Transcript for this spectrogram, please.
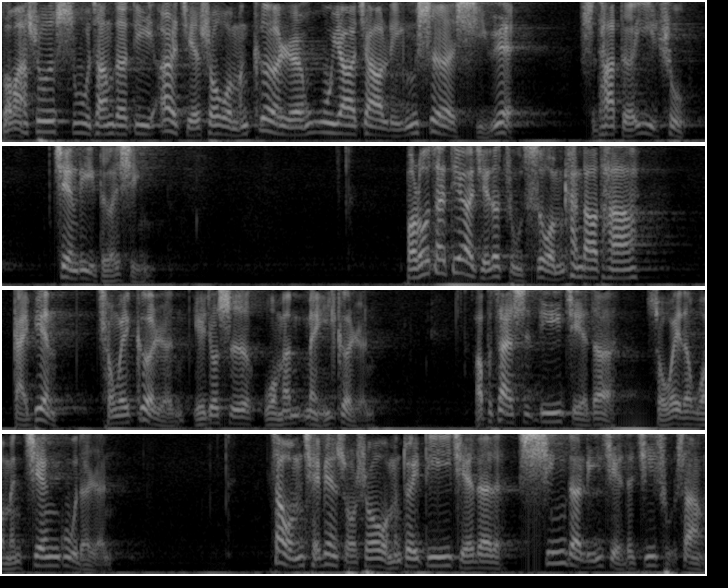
罗马书十五章的第二节说：“我们个人务要叫邻舍喜悦，使他得益处，建立德行。”保罗在第二节的主词，我们看到他改变成为个人，也就是我们每一个人，而不再是第一节的所谓的我们坚固的人。在我们前面所说，我们对第一节的新的理解的基础上，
